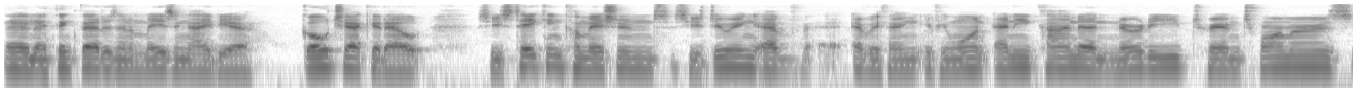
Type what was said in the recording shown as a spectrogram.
and I think that is an amazing idea. Go check it out. She's taking commissions. She's doing ev- everything. If you want any kind of nerdy Transformers,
